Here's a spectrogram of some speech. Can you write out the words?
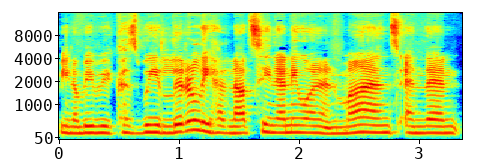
you know maybe because we literally had not seen anyone in months. And then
